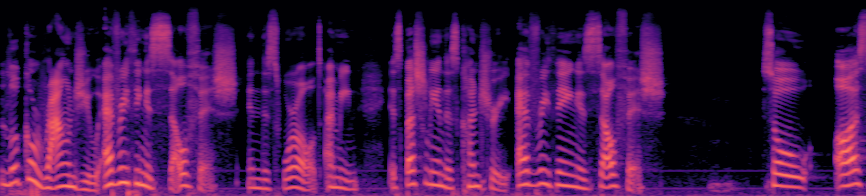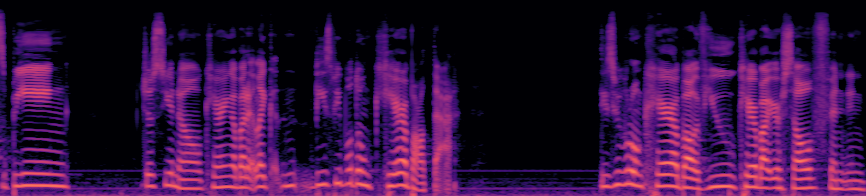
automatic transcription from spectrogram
look around you. Everything is selfish in this world. I mean, especially in this country, everything is selfish. So, us being just, you know, caring about it, like these people don't care about that. These people don't care about if you care about yourself and and,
